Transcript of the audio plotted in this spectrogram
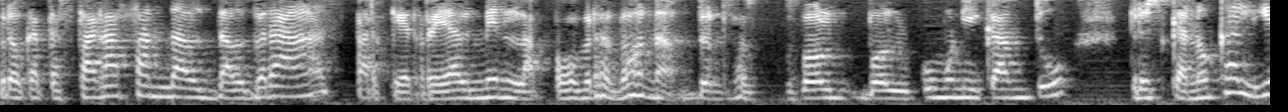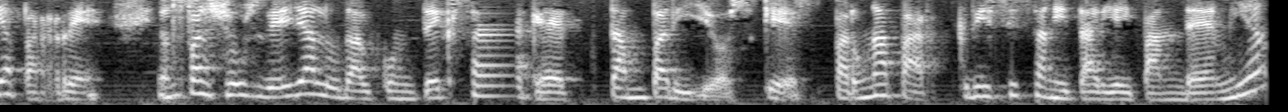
però que t'està agafant del, del braç perquè realment la pobra dona doncs, es vol, vol comunicar amb tu, però és que no calia per res. Doncs per això us deia el del context aquest tan perillós, que és, per una part, crisi sanitària i pandèmia,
